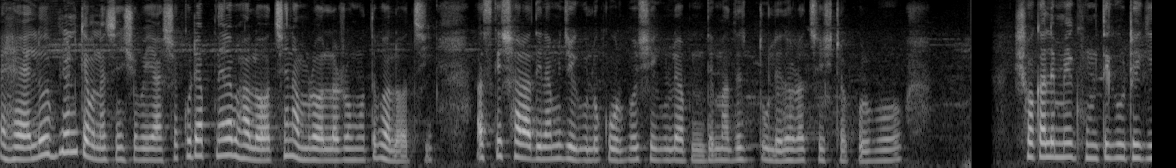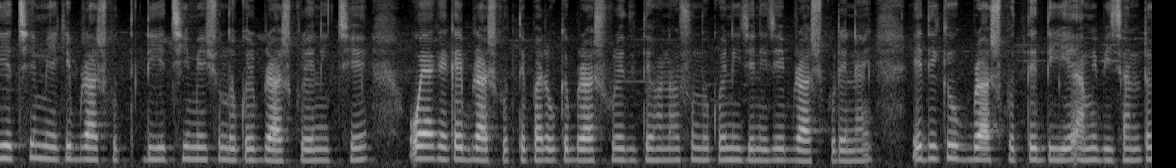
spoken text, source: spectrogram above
হ্যালো ইব্রিয়ান কেমন আছেন সবাই? আশা করি আপনারা ভালো আছেন। আমরা আল্লাহর রহমতে ভালো আছি। আজকে সারাদিন আমি যেগুলো করব, সেগুলো আপনাদের মাঝে তুলে ধরার চেষ্টা করব। সকালে মেয়ে ঘুম থেকে উঠে গিয়েছে, মেয়েকে ব্রাশ করতে দিয়েছি, মেয়ে সুন্দর করে ব্রাশ করে নিচ্ছে। ও এক একাই ব্রাশ করতে পারে, ওকে ব্রাশ করে দিতে হয় না সুন্দর করে নিজে নিজেই ব্রাশ করে নেয়। এদিকে ও ব্রাশ করতে দিয়ে আমি বিছানাটা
